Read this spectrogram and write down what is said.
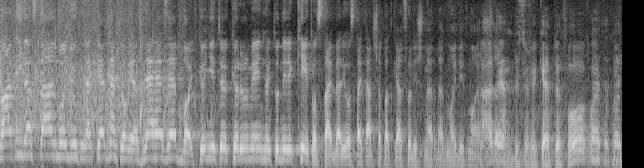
Na hát így aztán mondjuk neked, nem tudom, hogy ez nehezebb vagy könnyítő körülmény, hogy tudni, hogy két osztálybeli osztálytársakat kell fölismerned majd itt ma Hát este. nem biztos, hogy kettőt fogok majd, hát majd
